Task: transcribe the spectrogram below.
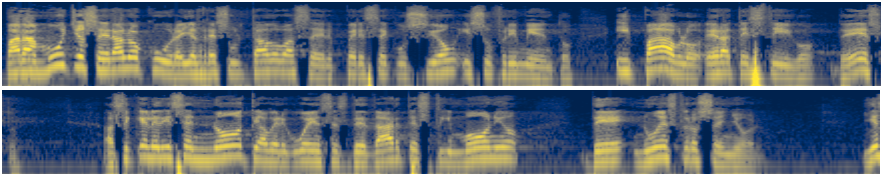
para muchos será locura y el resultado va a ser persecución y sufrimiento. Y Pablo era testigo de esto. Así que le dice, no te avergüences de dar testimonio de nuestro Señor. Y es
